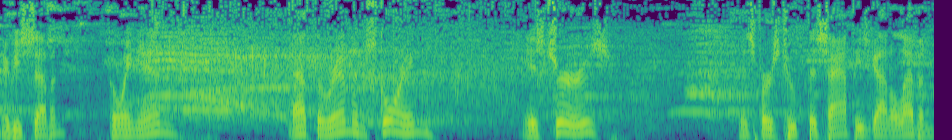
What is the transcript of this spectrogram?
maybe seven. Going in at the rim and scoring is Churs. His first hoop this half, he's got 11.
